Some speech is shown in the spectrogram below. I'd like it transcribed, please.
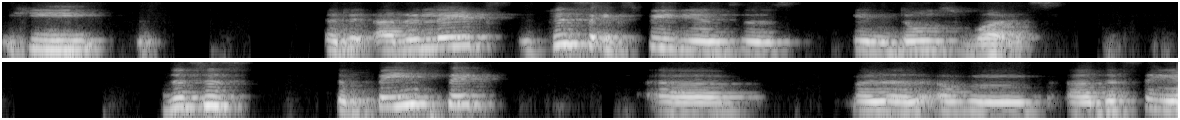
he re- uh, relates his experiences in those worlds. This is the basic, uh, uh, um, the say,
